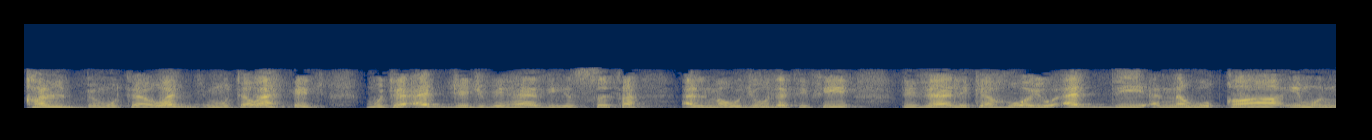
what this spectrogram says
قلب متوج متوهج متأجج بهذه الصفة الموجودة فيه. لذلك هو يؤدي أنه قائم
